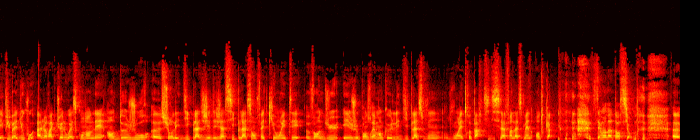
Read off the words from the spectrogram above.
Et puis bah du coup, à l'heure actuelle, où est-ce qu'on en est? En deux jours, euh, sur les 10 places, j'ai déjà 6 places en fait qui ont été vendues et je pense vraiment que les 10 places vont, vont être parties d'ici la fin de la semaine, en tout cas. c'est mon intention. Euh,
